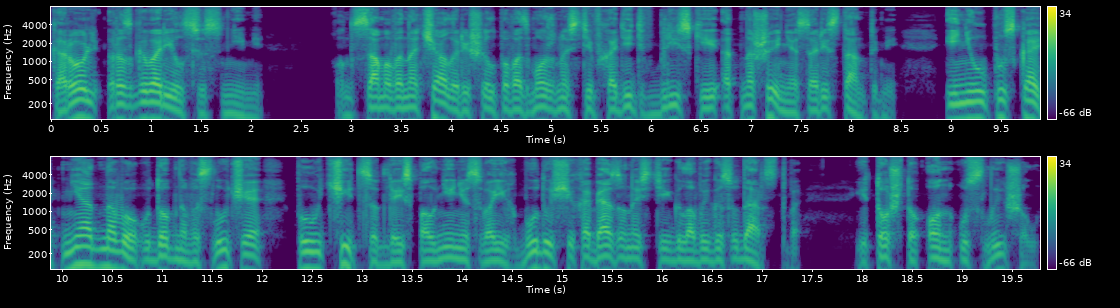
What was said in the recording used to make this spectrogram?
Король разговорился с ними. Он с самого начала решил по возможности входить в близкие отношения с арестантами и не упускать ни одного удобного случая поучиться для исполнения своих будущих обязанностей главы государства. И то, что он услышал,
